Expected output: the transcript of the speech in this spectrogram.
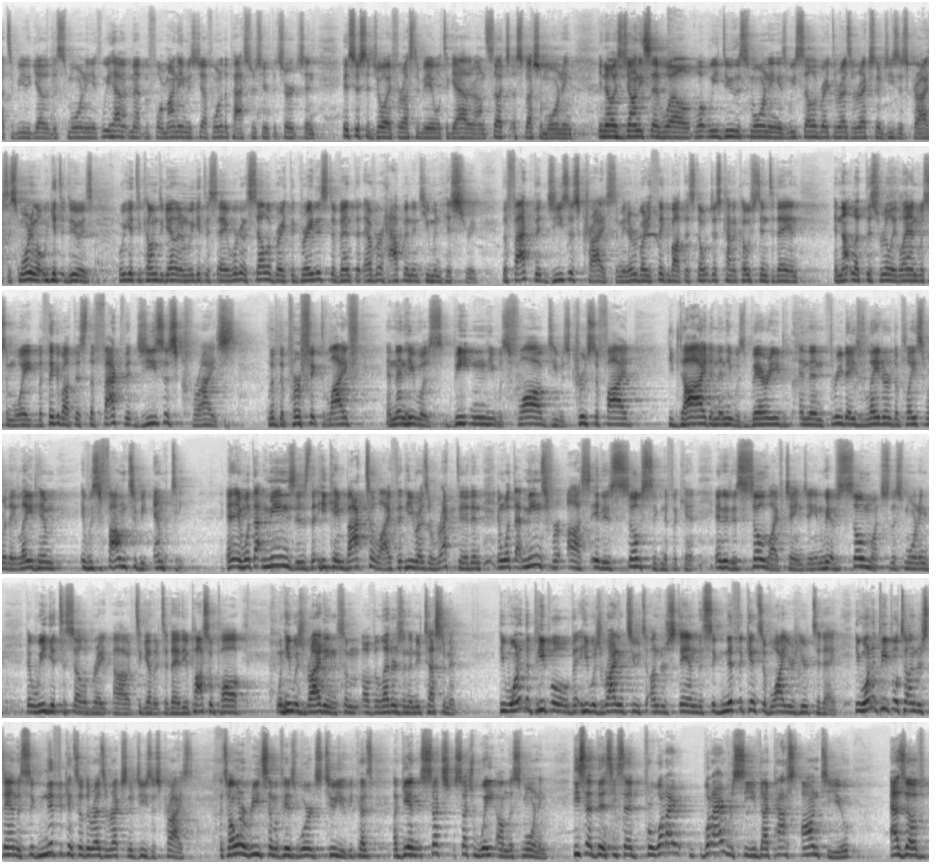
uh, to be together this morning. If we haven't met before, my name is Jeff, one of the pastors here at the church, and it's just a joy for us to be able to gather on such a special morning. You know, as Johnny said, well, what we do this morning is we celebrate the resurrection of Jesus Christ. This morning, what we get to do is we get to come together and we get to say, we're going to celebrate the greatest event that ever happened in human history. The fact that Jesus Christ, I mean, everybody think about this, don't just kind of coast in today and and not let this really land with some weight. But think about this the fact that Jesus Christ lived a perfect life, and then he was beaten, he was flogged, he was crucified, he died, and then he was buried. And then three days later, the place where they laid him, it was found to be empty. And, and, what that means is that he came back to life, that he resurrected. And, and what that means for us, it is so significant and it is so life changing. And we have so much this morning that we get to celebrate uh, together today. The Apostle Paul, when he was writing some of the letters in the New Testament, he wanted the people that he was writing to to understand the significance of why you're here today. He wanted people to understand the significance of the resurrection of Jesus Christ. And so I want to read some of his words to you because, again, such, such weight on this morning. He said this He said, For what I, what I received, I passed on to you as of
